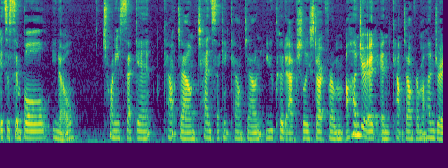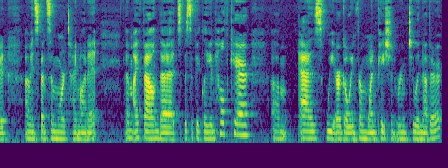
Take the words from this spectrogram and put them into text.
it's a simple, you know, 20 second countdown, 10 second countdown. You could actually start from 100 and count down from 100 um, and spend some more time on it. Um, I found that specifically in healthcare, um, as we are going from one patient room to another,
